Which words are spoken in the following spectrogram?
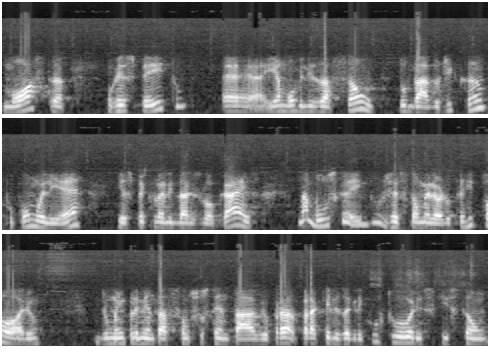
mostra o respeito é, e a mobilização do dado de campo, como ele é, e as peculiaridades locais, na busca aí de gestão melhor do território, de uma implementação sustentável para aqueles agricultores que estão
